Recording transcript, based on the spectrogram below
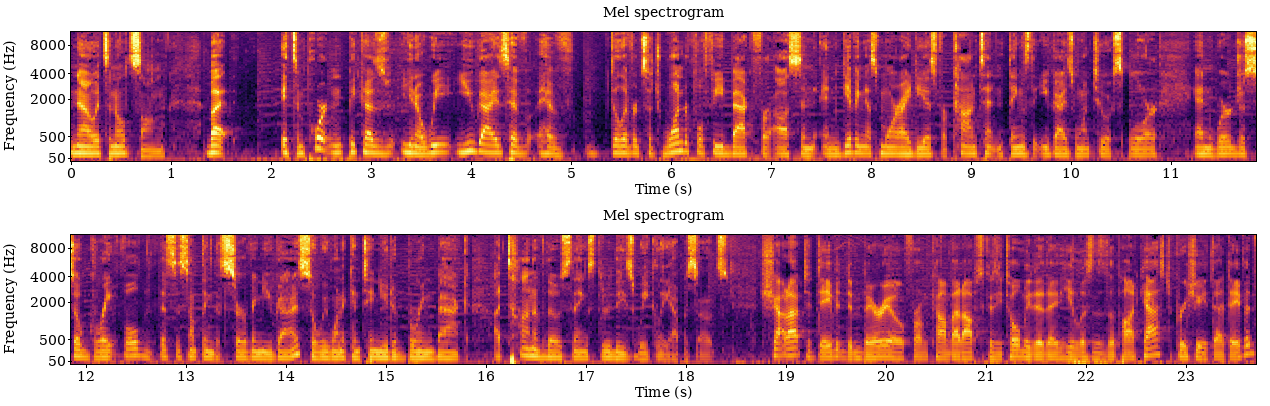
No, it's an old song, but it's important because you know we you guys have have delivered such wonderful feedback for us and and giving us more ideas for content and things that you guys want to explore and we're just so grateful that this is something that's serving you guys so we want to continue to bring back a ton of those things through these weekly episodes Shout out to David Dimberio from Combat Ops because he told me today he listens to the podcast. Appreciate that, David.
